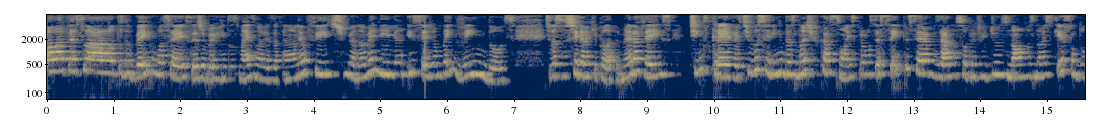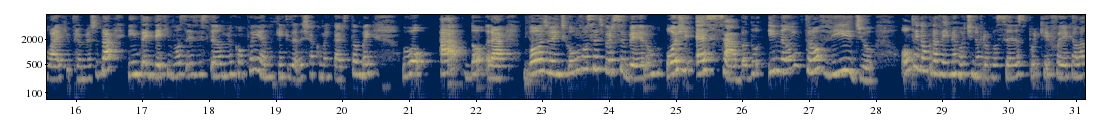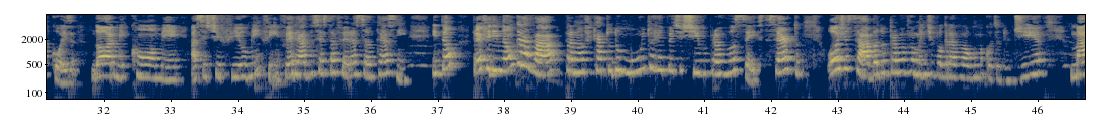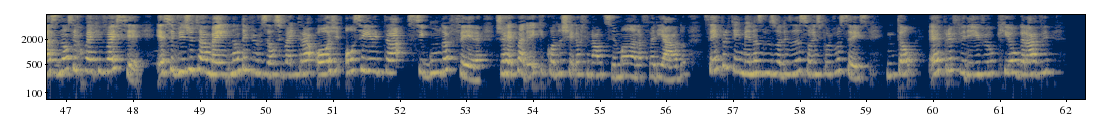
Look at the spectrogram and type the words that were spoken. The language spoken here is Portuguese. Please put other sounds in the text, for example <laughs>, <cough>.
Olá pessoal, tudo bem com vocês? Sejam bem-vindos mais uma vez ao canal Neofit. Meu nome é Lilian e sejam bem-vindos. Se você está chegando aqui pela primeira vez, te inscreve, ativa o sininho das notificações para você sempre ser avisado sobre vídeos novos. Não esqueçam do like para me ajudar e entender que vocês estão me acompanhando. Quem quiser deixar comentários também, vou adorar. Bom, gente, como vocês perceberam, hoje é sábado e não entrou vídeo. Ontem não gravei minha rotina para vocês porque foi aquela coisa: dorme, come, assiste filme, enfim, feriado e sexta-feira santa é assim. Então, preferi não gravar para não ficar tudo muito repetitivo para vocês, certo? Hoje, sábado, provavelmente vou gravar alguma coisa do dia, mas não sei como é que vai ser. Esse vídeo também não tem previsão se vai entrar hoje ou se entrar segunda-feira. Já reparei que quando chega final de semana, feriado, sempre tem menos visualizações por vocês. Então, é preferível que eu grave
